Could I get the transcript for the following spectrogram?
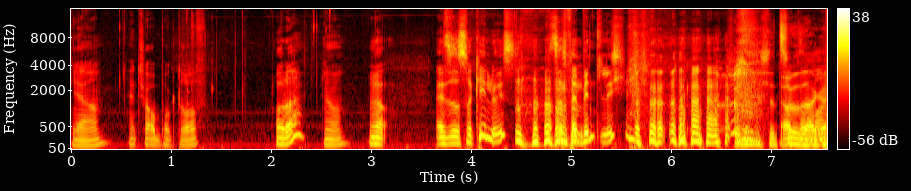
Ja, hätte ich auch Bock drauf. Oder? Ja. Also ist okay, Luis? Ist das verbindlich? Schriftliche Zusage.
